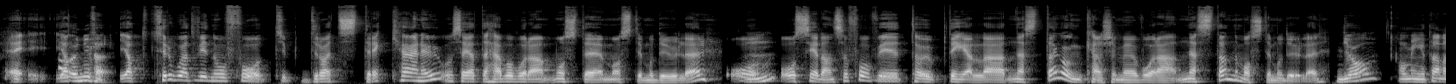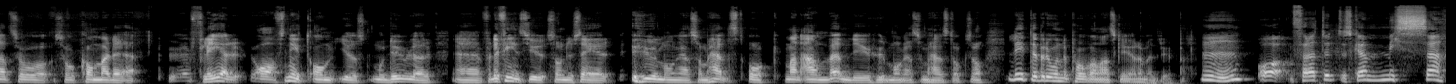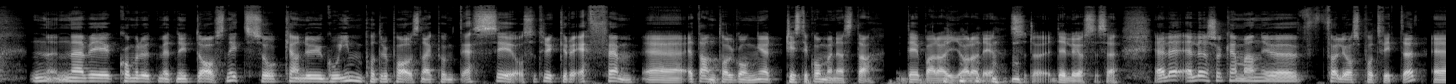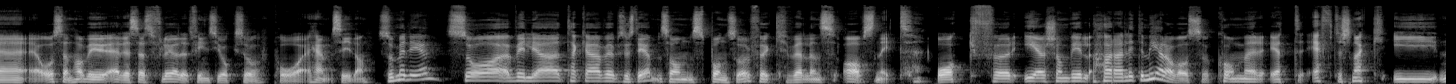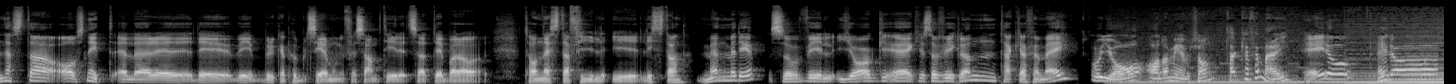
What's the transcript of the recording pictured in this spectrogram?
eh, Ja, jag, ungefär. jag tror att vi nog får typ dra ett streck här nu och säga att det här var våra måste, måste moduler. Och, och sedan så får vi ta upp det hela nästa gång kanske med våra nästan måste moduler. Ja, om inget annat så, så kommer det fler avsnitt om just moduler. Eh, för det finns ju, som du säger, hur många som helst. Och man använder ju hur många som helst också. Lite beroende på vad man ska göra med Drupal. Och för att du inte ska missa när vi kommer ut med ett nytt avsnitt så kan du gå in på drupalsnack.se och så trycker du F5 eh, ett antal gånger tills det kommer nästa. Det är bara att göra det, så det löser sig. Eller, eller så kan man ju följa oss på Twitter. Eh, och sen har vi ju RSS-flödet finns ju också på hemsidan. Så med det så vill jag tacka Webbsystem som sponsor för kvällens avsnitt. Och för er som vill höra lite mer av oss så kommer ett eftersnack i nästa avsnitt. Eller eh, det vi brukar publicera dem ungefär samtidigt så att det är bara att ta nästa fil i listan. Men med det så vill jag, eh, Kristoffer Wiklund, tacka för mig. Och jag, Adam Evertsson, tackar för mig. Hej då! Hej då!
